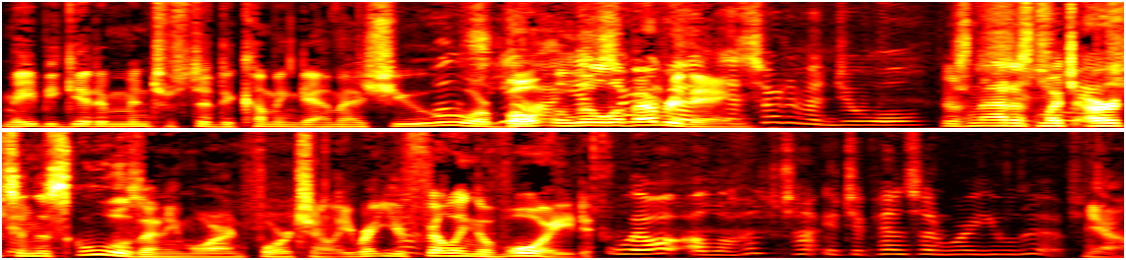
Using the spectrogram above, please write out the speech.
maybe get them interested to coming to MSU, well, or yeah, both a little of, of everything? A, it's sort of a dual. There's not situation. as much arts in the schools anymore, unfortunately. Right, you're filling a void. Well, a lot of time it depends on where you live. Yeah,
